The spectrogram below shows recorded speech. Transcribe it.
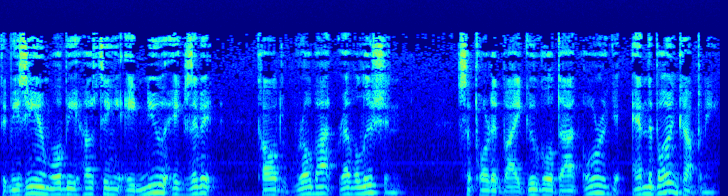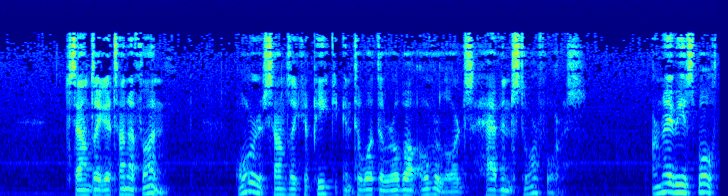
the museum will be hosting a new exhibit called Robot Revolution, supported by Google.org and the Boeing Company. sounds like a ton of fun. Or it sounds like a peek into what the robot overlords have in store for us. Or maybe it's both.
